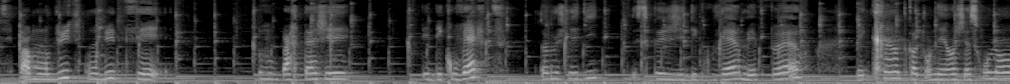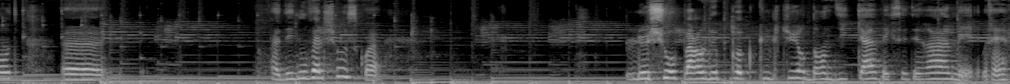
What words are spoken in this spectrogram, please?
C'est pas mon but. Mon but, c'est vous partager des découvertes, comme je l'ai dit, ce que j'ai découvert, mes peurs, mes craintes quand on est en chaise roulante, euh, des nouvelles choses, quoi. Le show parle de pop culture, d'handicap, etc. Mais bref,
